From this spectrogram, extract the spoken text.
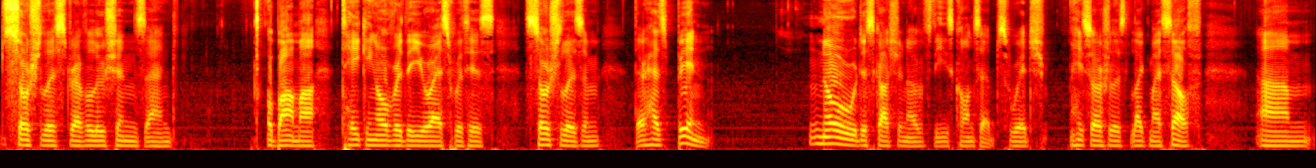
socialist revolutions and Obama taking over the US with his socialism, there has been no discussion of these concepts, which a socialist like myself um,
